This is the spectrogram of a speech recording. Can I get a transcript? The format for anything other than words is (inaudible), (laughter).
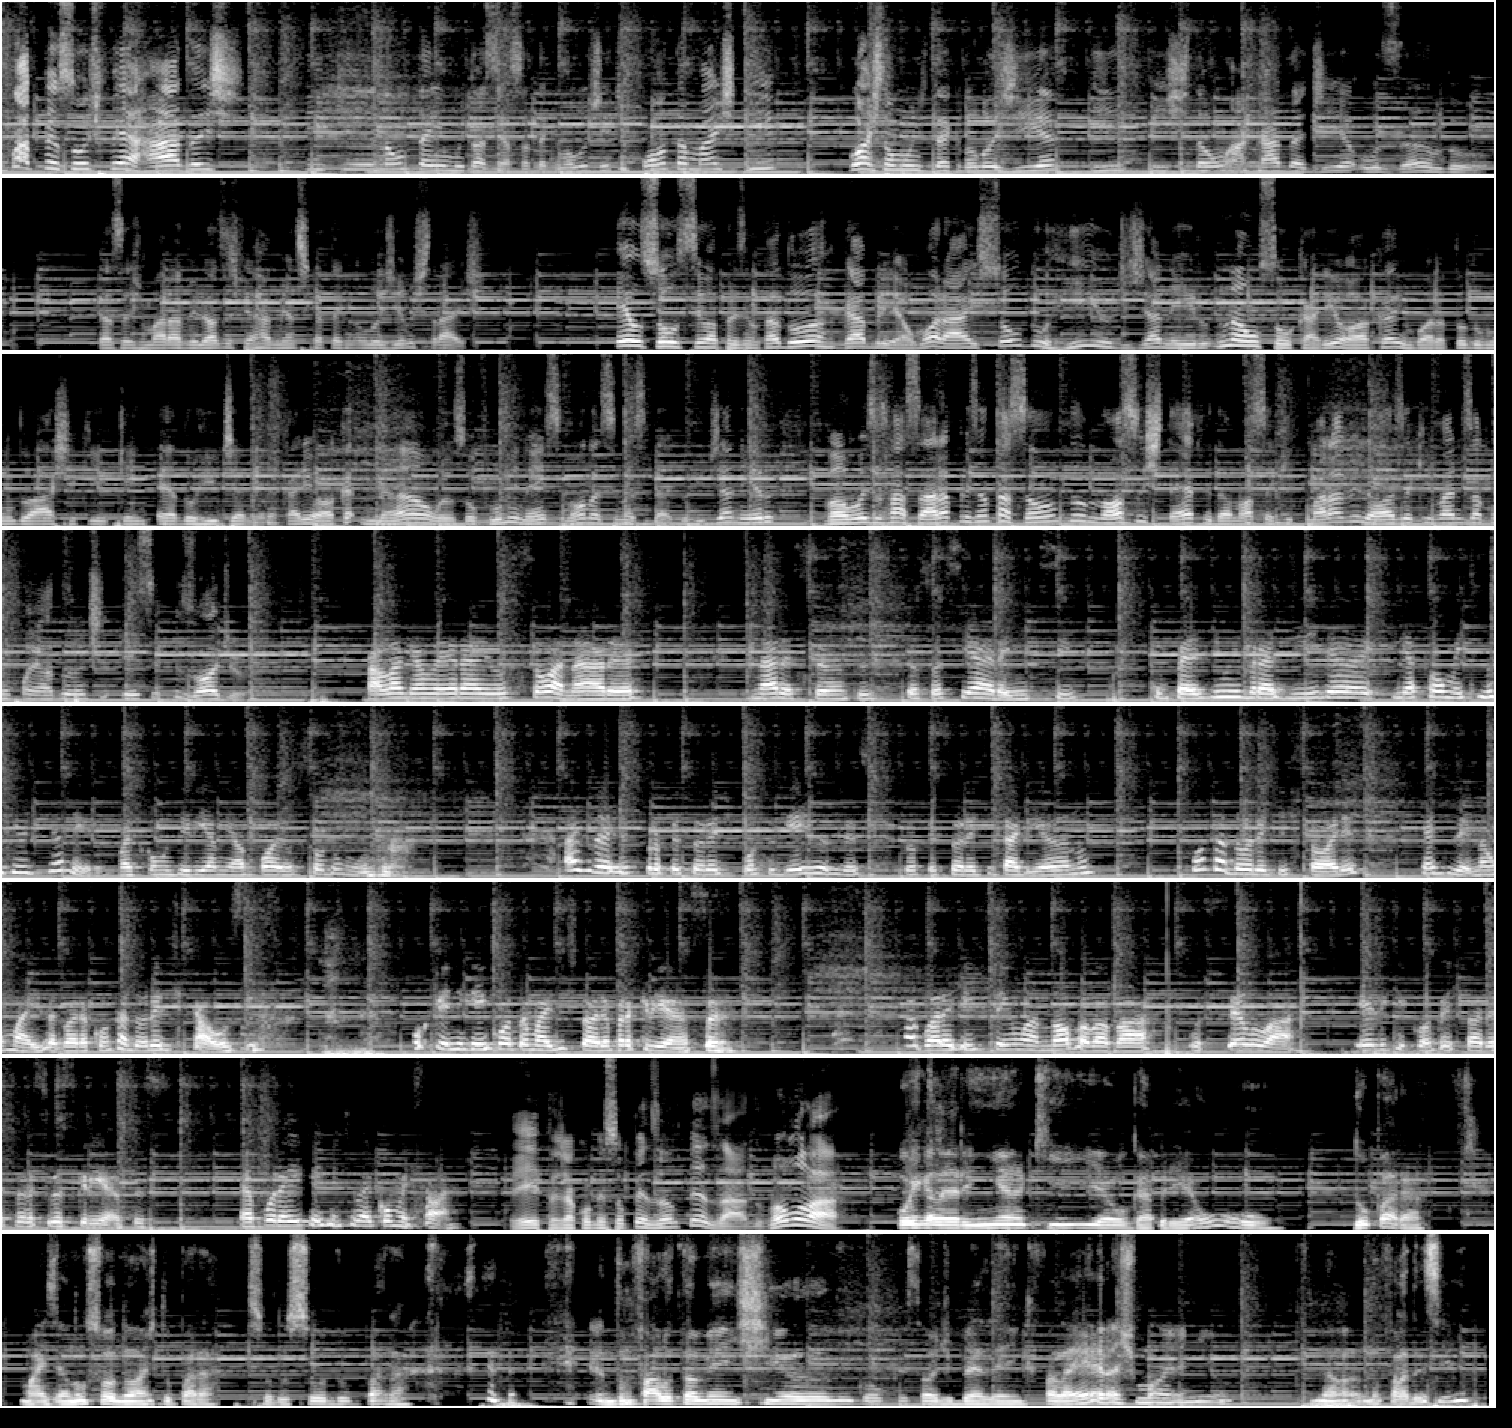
quatro pessoas ferradas e que não têm muito acesso à tecnologia de ponta, mas que gostam muito de tecnologia e estão a cada dia usando dessas maravilhosas ferramentas que a tecnologia nos traz. Eu sou o seu apresentador, Gabriel Moraes, sou do Rio de Janeiro, não sou carioca, embora todo mundo ache que quem é do Rio de Janeiro é carioca. Não, eu sou fluminense, não nasci na cidade do Rio de Janeiro. Vamos passar a apresentação do nosso staff, da nossa equipe maravilhosa que vai nos acompanhar durante esse episódio. Fala galera, eu sou a Nara, Nara Santos, eu sou cearense, com pezinho em Brasília e atualmente no Rio de Janeiro. Mas como diria minha avó, eu sou do mundo às vezes professora de português, às vezes professora de italiano, contadora de histórias, quer dizer, não mais, agora contadora de causos. (laughs) Porque ninguém conta mais história para criança. Agora a gente tem uma nova babá, o celular. Ele que conta histórias para suas crianças. É por aí que a gente vai começar. Eita, já começou pesando pesado. Vamos lá. Oi, galerinha, aqui é o Gabriel do Pará. Mas eu não sou do norte do Pará, sou do sul do Pará. (laughs) eu não falo também chiano, igual o pessoal de Belém que fala, era mãe. Não, não fala desse.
